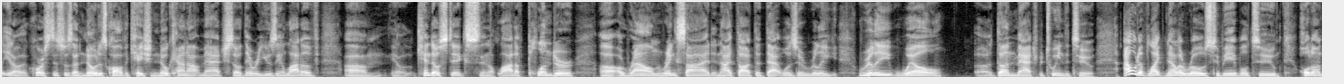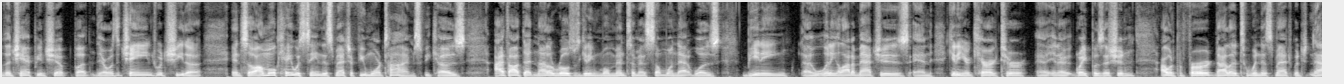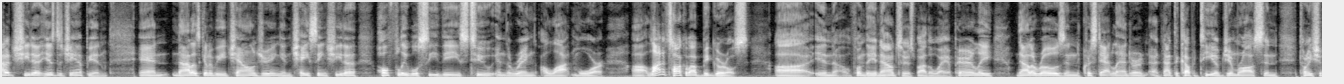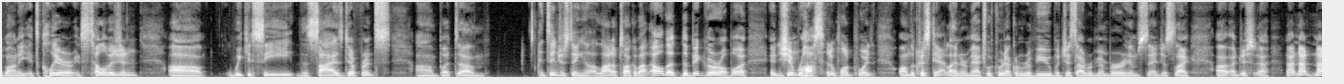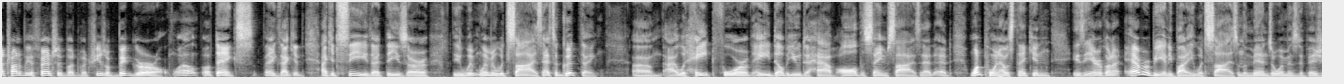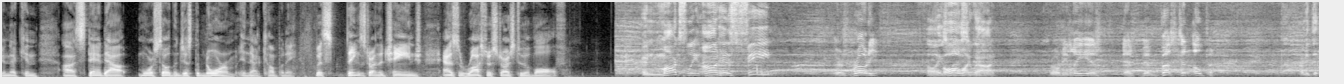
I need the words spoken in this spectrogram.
you know, of course, this was a no disqualification, no count out match. So they were using a lot of, um, you know, kendo sticks and a lot of plunder uh, around ringside. And I thought that that was a really, really well uh, done match between the two. I would have liked Nyla Rose to be able to hold on to the championship, but there was a change with Shida. And so I'm okay with seeing this match a few more times because I thought that Nyla Rose was getting momentum as someone that was beating, uh, winning a lot of matches and getting her character uh, in a great position. I would prefer Nyla to win this match, but now that Shida is the champion and Nyla's going to be challenging and chasing Shida, hopefully we'll see these two in the ring a lot more. Uh, a lot of talk about big girls uh, in uh, from the announcers, by the way. Apparently, Nyla Rose and Kris Statlander are not the cup of tea of Jim Ross and Tony Schiavone. It's clear. It's television. Uh, we could see the size difference, um, but. Um, it's interesting. A lot of talk about oh the the big girl boy and Jim Ross said at one point on the Kris Statlander match, which we're not going to review, but just I remember him saying just like uh, I just uh, not not not trying to be offensive, but but she's a big girl. Well, oh thanks, thanks. I could I could see that these are the women with size. That's a good thing. Um, I would hate for AEW to have all the same size. And at, at one point, I was thinking, is there going to ever be anybody with size in the men's or women's division that can uh, stand out more so than just the norm in that company? But things are starting to change as the roster starts to evolve. And Moxley on his feet. There's Brodie. Oh, he's Oh my messing with God. Brodie Lee is, has been busted open. I mean, the,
